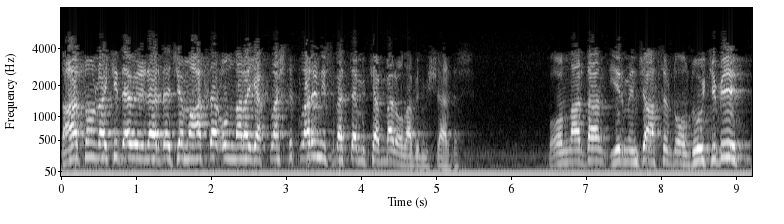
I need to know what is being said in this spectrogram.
Daha sonraki devirlerde cemaatler onlara yaklaştıkları nispette mükemmel olabilmişlerdir. Bu onlardan 20. asırda olduğu gibi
